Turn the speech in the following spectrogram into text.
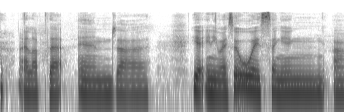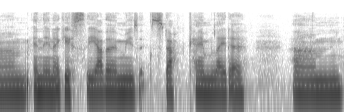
I loved that. And uh, yeah, anyway, so always singing, um, and then I guess the other music stuff came later. Um,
